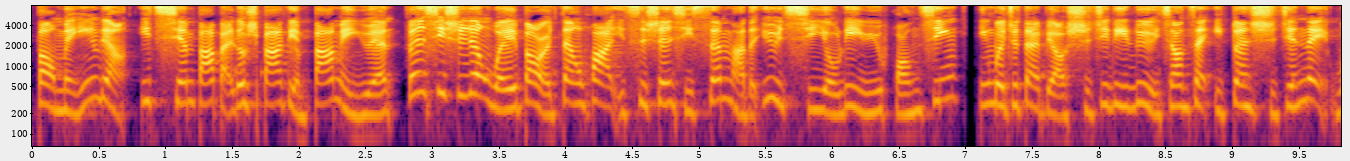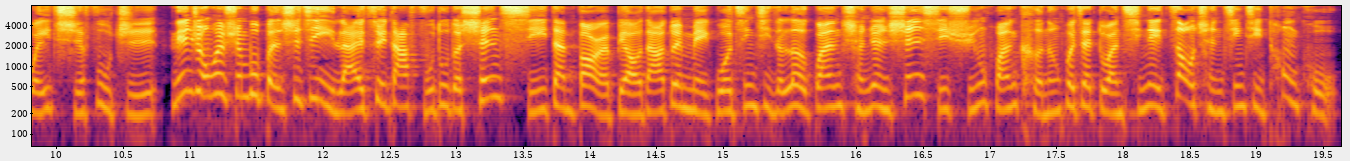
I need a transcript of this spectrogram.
报每英两一千八百六十八点八美元。分析师认为，鲍尔淡化一次升息三码的预期有利于黄金，因为这代表实际利率将在一段时间内维持负值。联准会宣布本世纪以来最大幅度的升息，但鲍尔表达对美国经济的乐观，承认升息循环可能会在短期内造成经济痛苦，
